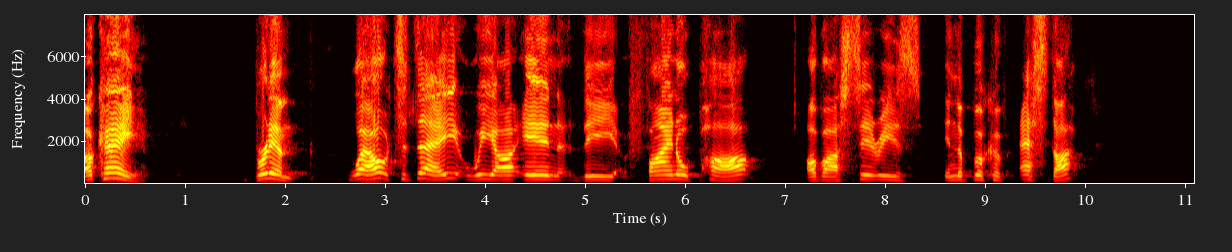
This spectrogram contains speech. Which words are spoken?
Okay, brilliant. Well, today we are in the final part of our series in the book of Esther.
